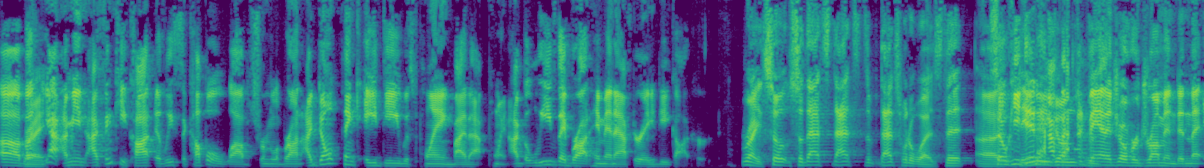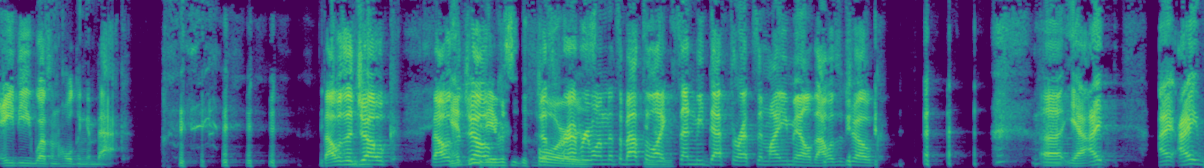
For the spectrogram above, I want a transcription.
Uh, but Right. yeah, I mean, I think he caught at least a couple lobs from LeBron. I don't think AD was playing by that point. I believe they brought him in after AD got hurt. Right. So so that's that's the, that's what it was. That uh, so he Damian did have Jones that was- advantage over Drummond, and the AD wasn't holding him back. That was a joke. That was Anthony a joke. Davis at the Just four for is- everyone that's about to know. like send me death threats in my email, that was a joke. uh, yeah, I, I, I,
